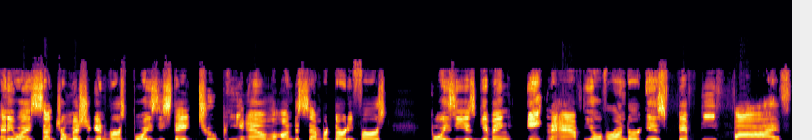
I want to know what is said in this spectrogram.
Anyway, Central Michigan versus Boise State, 2 p.m. on December 31st. Boise is giving eight and a half. The over under is 55.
